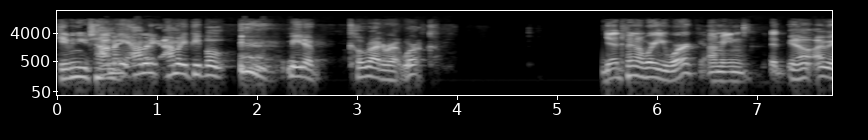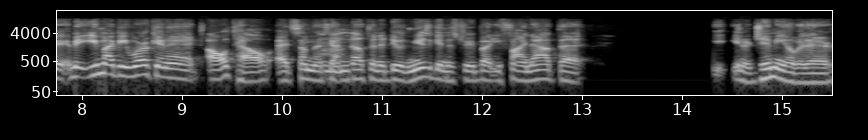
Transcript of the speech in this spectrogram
giving you time. How many? How many? How many people meet a co-writer at work. Yeah, depending on where you work. I mean, it, you know, I mean, I mean, you might be working at Alltel at something that's mm-hmm. got nothing to do with the music industry, but you find out that, you know, Jimmy over there,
